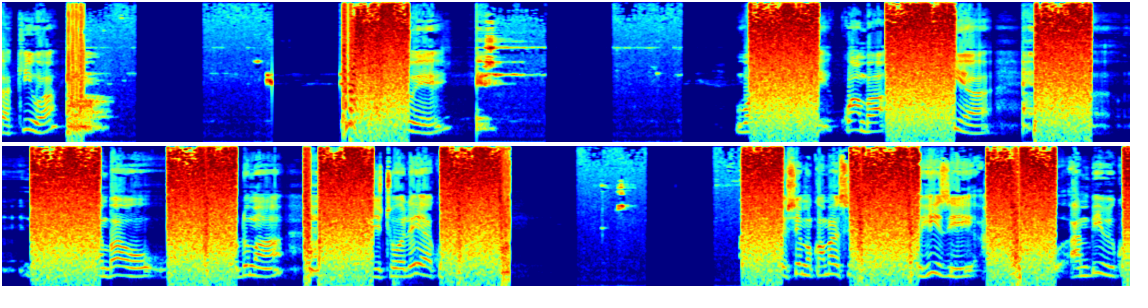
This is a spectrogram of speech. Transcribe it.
takiwa we wa, kwamba pia ambao huduma jitolea kwa sema kwamba hizi ambiwi kwa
